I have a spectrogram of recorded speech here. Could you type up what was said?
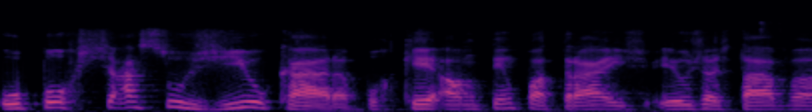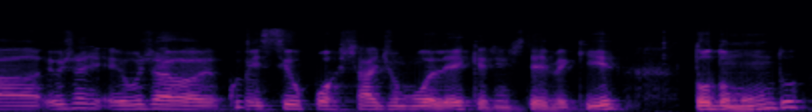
O Porchat surgiu, cara, porque há um tempo atrás eu já estava. Eu já, eu já conheci o Porchat de um rolê que a gente teve aqui, todo mundo.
